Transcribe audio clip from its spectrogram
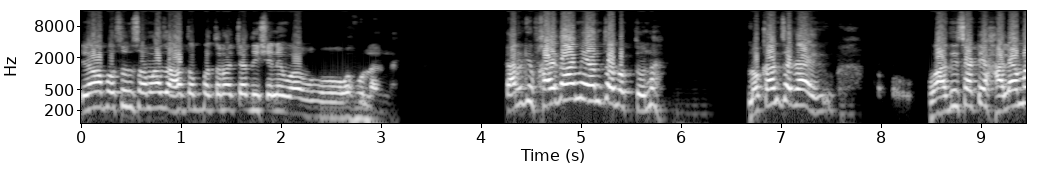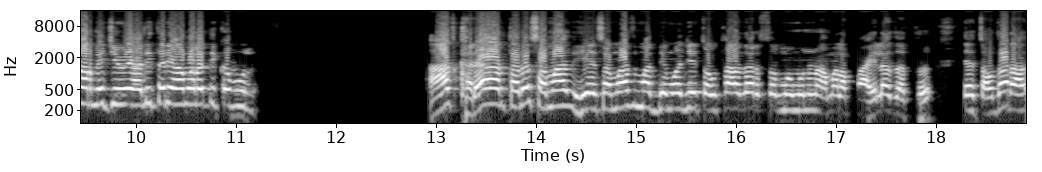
तेव्हापासून समाज अधपतनाच्या दिशेने वाहू लागलाय. कारण की फायदा आम्ही आमचा बघतो ना. लोकांचं काय? वादीसाठी हाल्या मारण्याची वेळ आली तरी आम्हाला ती कबूल. आज खऱ्या अर्थानं समाज हे समाज माध्यम जे चौथा आधार स्तंभ म्हणून आम्हाला पाहिलं जातं त्या चौदा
